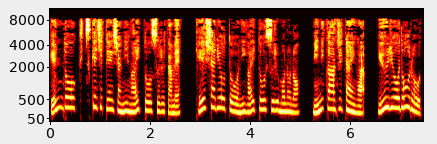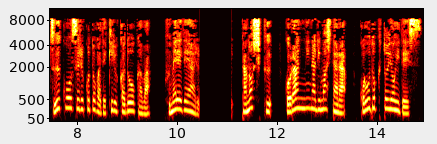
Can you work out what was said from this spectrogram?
原動機付自転車に該当するため、軽車両等に該当するものの、ミニカー自体が有料道路を通行することができるかどうかは不明である。楽しくご覧になりましたら、購読と良いです。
